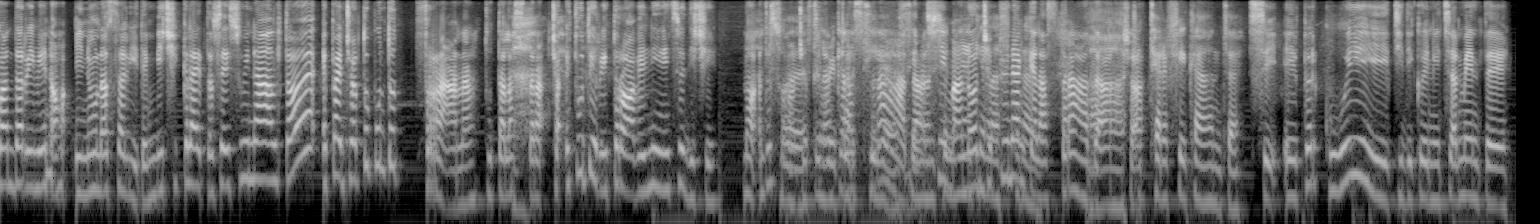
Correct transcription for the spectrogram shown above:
quando arrivi no, in una salita in bicicletta, sei su in alto eh, e poi a un certo punto frana tutta la strada, cioè, e tu ti ritrovi all'inizio e dici no adesso non c'è più neanche la strada, sì, sì ma non c'è più neanche la strada. Ah, cioè, terrificante. Sì, e per cui ti dico inizialmente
